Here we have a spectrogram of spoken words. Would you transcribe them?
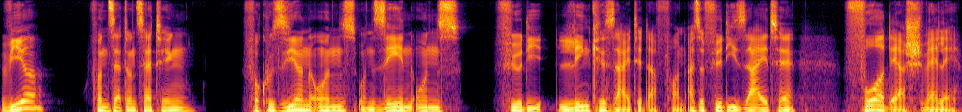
Wir von Set und Setting fokussieren uns und sehen uns für die linke Seite davon, also für die Seite, vor der Schwelle.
